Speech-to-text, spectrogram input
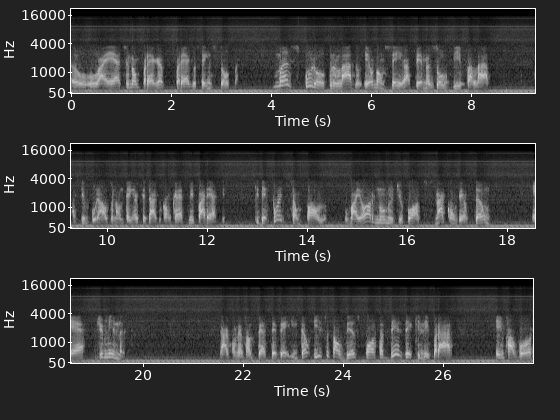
o, o Aécio não prega prego sem estopa mas, por outro lado, eu não sei, apenas ouvi falar, assim por alto, não tenho esse dado concreto, me parece que depois de São Paulo, o maior número de votos na convenção é de Minas, da convenção do PSDB. Então, isso talvez possa desequilibrar em favor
